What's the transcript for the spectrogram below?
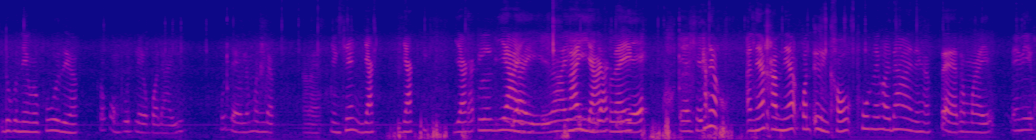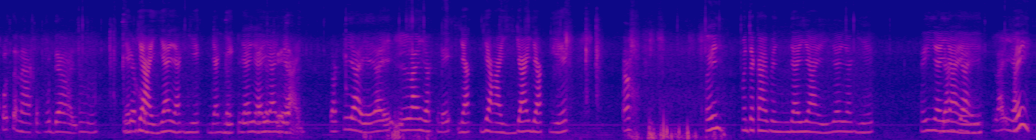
ดูคุณเนวมาพูดเลยครับก็ผมพูดเร็วบ่ได้พูดเร็วแล้วมันแบบอะไรอะอย่างเช่น ยักษ์ยักษ์ยักษ์ใหญ่ไล่ไล่ยักษ์เล็กอย่างเช่นเนี่ยอันเนี้ยคำเนี้ยคนอื่นเขาพูดไม่ค่อยได้เลยครับ แต่ทำไมไอ้นี่โฆษณาเขาพูดได้เออยักษ์ใหญ่ย่ายักษ์เย็กยักษ์เย็กย่าย่าย่าใหญ่ ยักษ์ใหญ่ไล่ไล่ยักษ์เล็ก ยักษ์ใหญ่ย่ายักษ์เย็กเอ้าเฮ้ย มันจะกลายเป็นใหญ่ใหญ่ย่ายักษ์เย็กเฮ้ยใหญ่ยัใหกญ่ษ์ใหญ่ไล่ยักเฮ้ยษ์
